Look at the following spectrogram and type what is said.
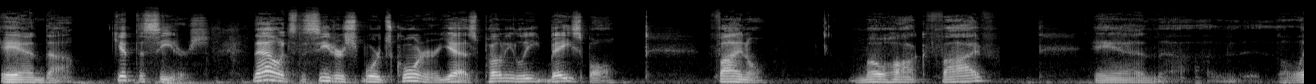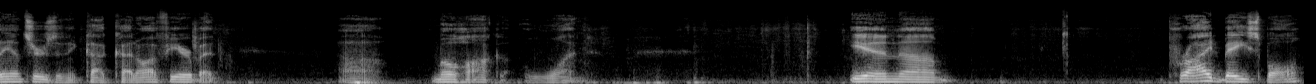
and uh, get the Cedars. Now it's the Cedars Sports Corner. Yes, Pony League Baseball final. Mohawk five, and uh, the Lancers, and it got cut off here, but uh, Mohawk won. In um, Pride Baseball,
